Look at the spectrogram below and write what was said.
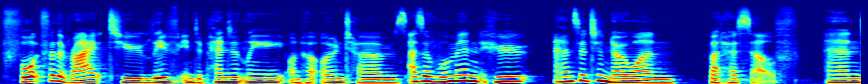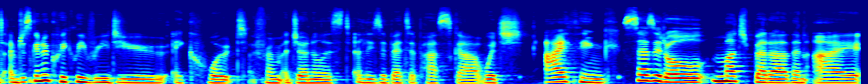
fought for the right to live independently on her own terms, as a woman who answered to no one but herself. And I'm just going to quickly read you a quote from a journalist, Elisabetta Pasca, which I think says it all much better than I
